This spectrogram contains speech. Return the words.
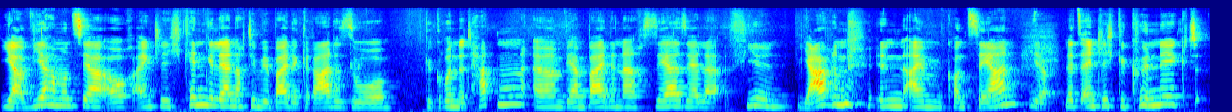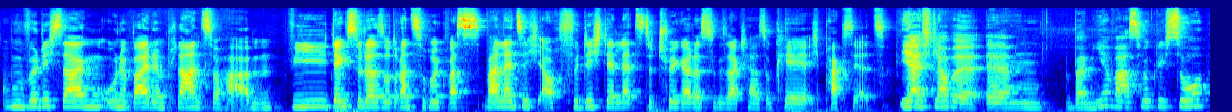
ja, wir haben uns ja auch eigentlich kennengelernt, nachdem wir beide gerade so gegründet hatten. Ähm, wir haben beide nach sehr, sehr vielen Jahren in einem Konzern ja. letztendlich gekündigt, um, würde ich sagen, ohne beide einen Plan zu haben. Wie denkst du da so dran zurück? Was war letztlich auch für dich der letzte Trigger, dass du gesagt hast, okay, ich pack's jetzt? Ja, ich glaube, ähm, bei mir war es wirklich so,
